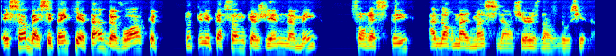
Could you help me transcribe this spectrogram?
Et ça, ben, c'est inquiétant de voir que toutes les personnes que je viens de nommer sont restées anormalement silencieuses dans ce dossier-là.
